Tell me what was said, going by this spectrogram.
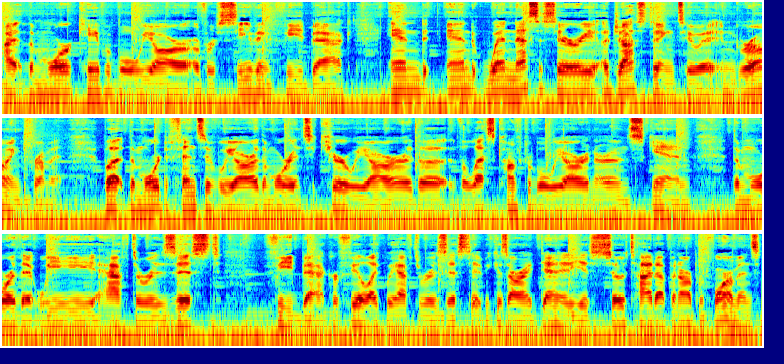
I, the more capable we are of receiving feedback and and when necessary adjusting to it and growing from it but the more defensive we are the more insecure we are the the less comfortable we are in our own skin the more that we have to resist feedback or feel like we have to resist it because our identity is so tied up in our performance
